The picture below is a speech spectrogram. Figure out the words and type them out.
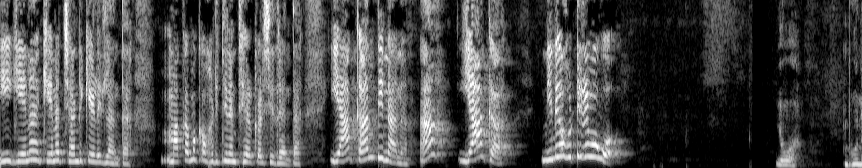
ಈಗ ಏನೋ ಆಕೇನೋ ಚಂದ ಕೇಳಿಲ್ಲ ಅಂತ ಮಕ ಮಕ ಹೊಡಿತೀನಿ ಅಂತ ಹೇಳಿ ಅಂತ ಯಾಕ ಅಂತೀನಿ ನಾನು ಆ? ಯಾಕ? ನೀನೇ ಹುಟ್ಟಿರೋ ಹೋಗು ಯವ್ವ ಬೂನ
